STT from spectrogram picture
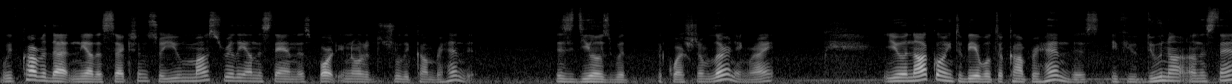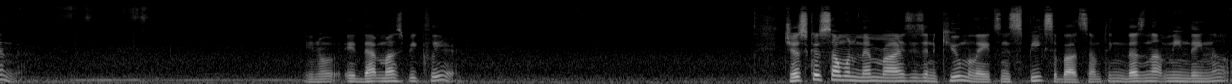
We've covered that in the other section, so you must really understand this part in order to truly comprehend it. This deals with the question of learning, right? You're not going to be able to comprehend this if you do not understand that. You know, it, that must be clear. Just because someone memorizes and accumulates and speaks about something does not mean they know.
